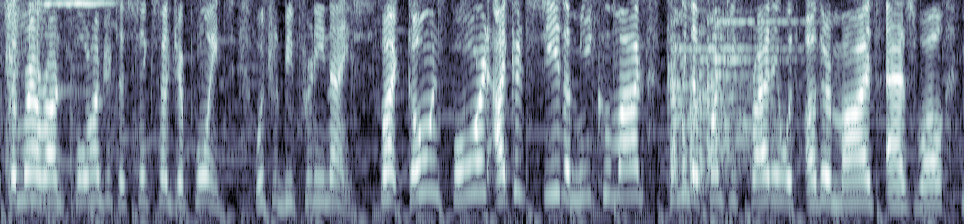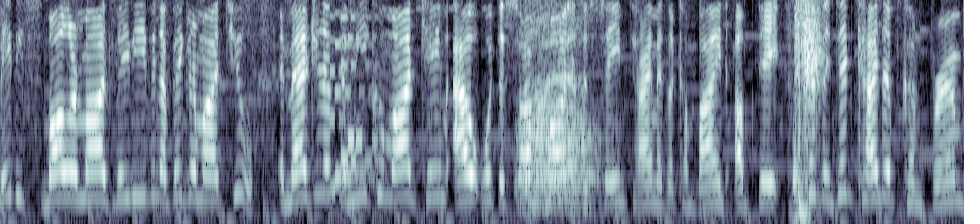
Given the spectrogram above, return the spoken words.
somewhere around 400 to 600 points, which would be pretty nice. But going forward, I could see the Miku mod coming to Funky Friday with other mods as well. Maybe small smaller mods, maybe even a bigger mod too. Imagine if the Miku mod came out with the soft mod at the same time as a combined update, because they did kind of confirm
